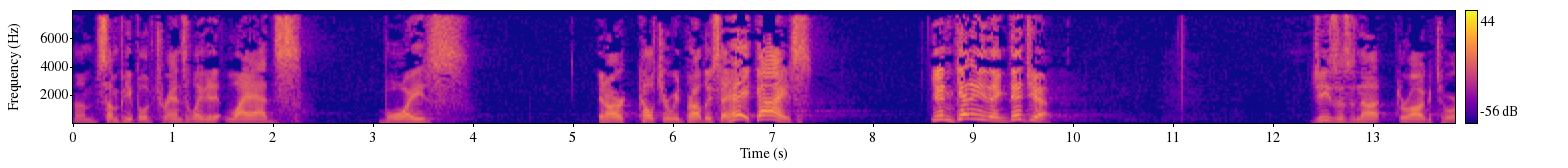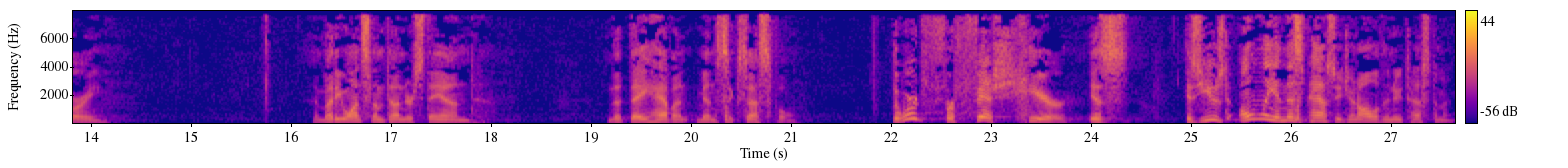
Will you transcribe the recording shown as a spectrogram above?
Um, some people have translated it lads, boys. In our culture, we'd probably say, hey, guys, you didn't get anything, did you? Jesus is not derogatory, but he wants them to understand that they haven't been successful. The word for fish here is is used only in this passage in all of the New Testament.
